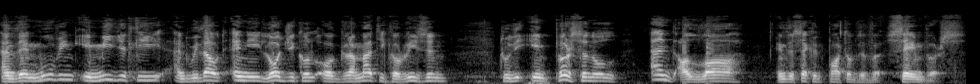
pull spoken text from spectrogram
and then moving immediately and without any logical or grammatical reason to the impersonal and Allah in the second part of the same verse?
